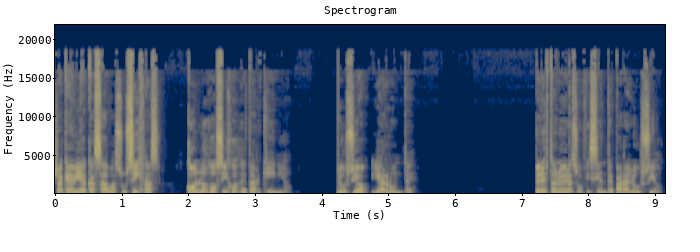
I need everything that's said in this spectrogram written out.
ya que había casado a sus hijas con los dos hijos de Tarquinio, Lucio y Arrunte. Pero esto no era suficiente para Lucio,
